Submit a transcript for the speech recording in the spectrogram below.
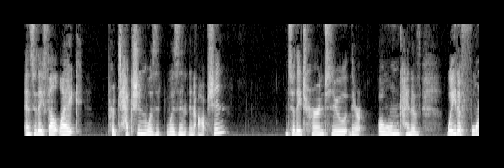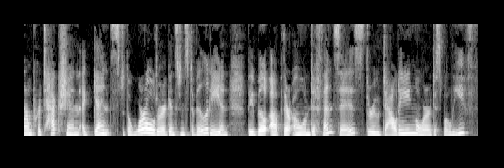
And so they felt like protection wasn't wasn't an option. And so they turned to their own kind of way to form protection against the world or against instability. And they built up their own defenses through doubting or disbelief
